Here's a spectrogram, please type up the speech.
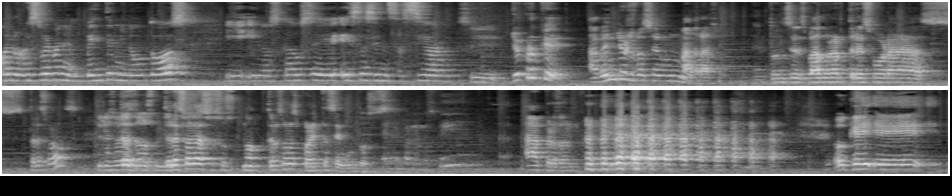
o lo resuelvan en 20 minutos y, y nos cause esa sensación. sí, yo creo que Avengers va a ser un madrazo. Entonces va a durar 3 horas. ¿3 horas? Tres horas, dos 3 minutos. horas, sus- no, 3 horas 40 segundos. Ah, perdón. ok, eh,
